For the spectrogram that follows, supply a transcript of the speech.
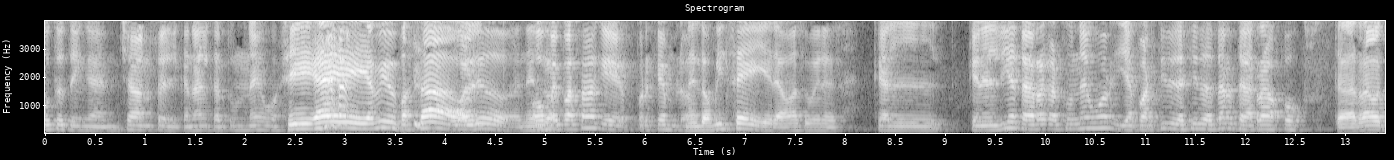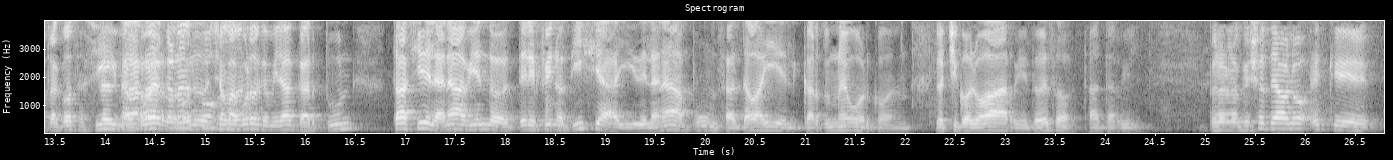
justo te enganchaba, no sé, el canal Cartoon Network. Sí, ey, a mí me pasaba, el- boludo. En el, o me pasaba que, por ejemplo, en el 2006 era más o menos eso. que, al- que en el día te agarraba Cartoon Network y a partir de las 7 de la tarde te agarraba Fox. Te agarraba otra cosa, sí, Te- te me el acuerdo, boludo. Fox, Yo me acuerdo que miraba Cartoon. Estaba así de la nada viendo Telefe Noticia y de la nada, pum, saltaba ahí el Cartoon Network con los chicos del barrio y todo eso. Estaba terrible. Pero lo que yo te hablo es que.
